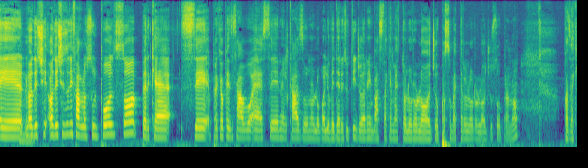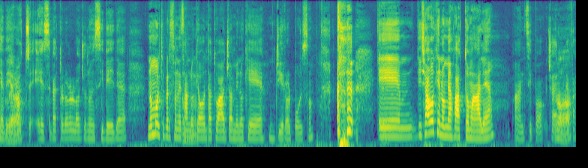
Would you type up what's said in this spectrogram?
E Mhm. l'ho deci- ho deciso di farlo sul polso perché, se, perché pensavo, eh, se nel caso non lo voglio vedere tutti i giorni, basta che metto l'orologio, posso mettere l'orologio sopra, no? Cosa che è vero, Vero. cioè, e se metto l'orologio non si vede. Non molte persone sanno Mhm. che ho un tatuaggio a meno che giro il polso. Sì. E diciamo che non mi ha fatto male, anzi, po- cioè, No? fatto-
